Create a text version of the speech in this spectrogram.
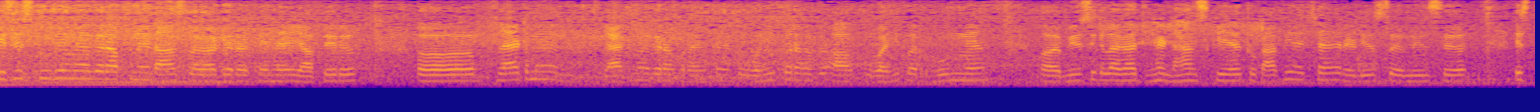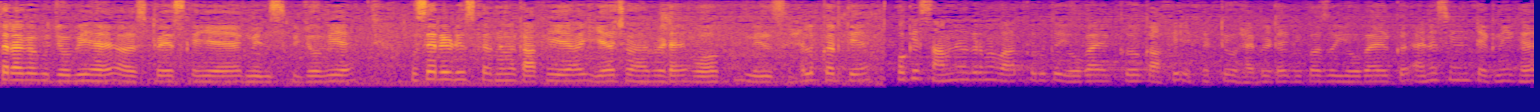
किसी स्टूडियो में अगर आपने डांस लगा के रखे हैं, या फिर फ्लैट में फ्लैट में अगर आप रहते हैं तो वहीं पर आप, वहीं पर रूम में म्यूज़िक लगा दिए डांस किया है तो काफ़ी अच्छा है रिड्यूस मीन्स इस तरह का जो भी है स्ट्रेस का है मीन्स जो भी है, उसे रिड्यूस करने में काफ़ी यह जो हैबिट है, वो मीन्स हेल्प करती है। ओके सामने अगर मैं बात करूँ तो योगा एक काफ़ी इफ़ेक्टिव हैबिट है बिकॉज़ योगा एक एनएसएन टेक्निक है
